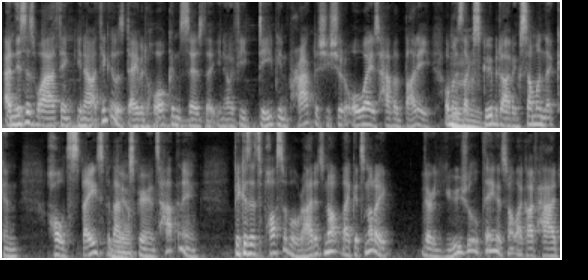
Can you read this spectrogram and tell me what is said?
And this is why I think, you know, I think it was David Hawkins says that, you know, if you're deep in practice, you should always have a buddy, almost like scuba diving, someone that can hold space for that Yeah. experience happening because it's possible, right? It's not like, it's not a very usual thing. It's not like I've had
